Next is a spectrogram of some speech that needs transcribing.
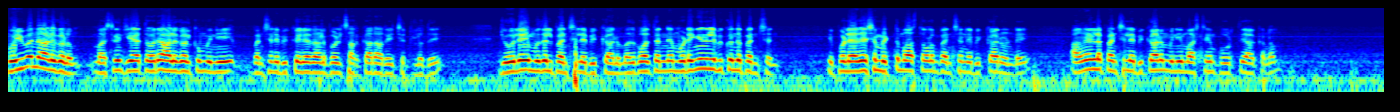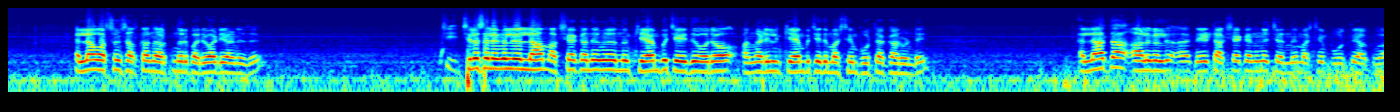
മുഴുവൻ ആളുകളും മസ്റ്ററിംഗ് ചെയ്യാത്ത ഒരാളുകൾക്കും ഇനി പെൻഷൻ ലഭിക്കില്ല എന്നാണ് ഇപ്പോൾ സർക്കാർ അറിയിച്ചിട്ടുള്ളത്. ജൂലൈ മുതൽ പെൻഷൻ ലഭിക്കാനും അതുപോലെ തന്നെ മുടങ്ങി ലഭിക്കുന്ന പെൻഷൻ ഇപ്പോൾ ഏകദേശം എട്ട് മാസത്തോളം പെൻഷൻ ലഭിക്കാനുണ്ട്. അങ്ങനെയുള്ള പെൻഷൻ ലഭിക്കാനും ഇനി മസ്റ്ററിംഗ് പൂർത്തിയാക്കണം. എല്ലാ വർഷവും സർക്കാർ നടത്തുന്ന ഒരു പരിപാടിയാണിത്. ചില സ്ഥലങ്ങളിലെല്ലാം അക്ഷയ കേന്ദ്രങ്ങളിൽ നിന്നും ക്യാമ്പ് ചെയ്ത് ഓരോ അങ്ങാടിയിലും ക്യാമ്പ് ചെയ്ത് മഷീൻ പൂർത്തിയാക്കാറുണ്ട്. അല്ലാത്ത ആളുകൾ നേരിട്ട് അക്ഷയ കേന്ദ്രങ്ങളിൽ ചെന്ന് മഷീൻ പൂർത്തിയാക്കുക.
